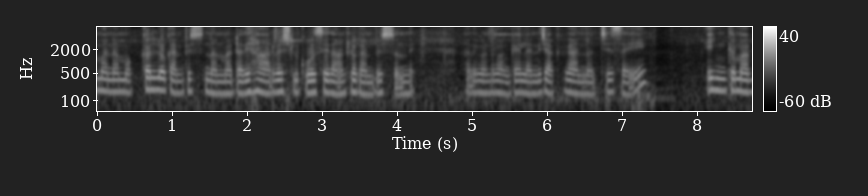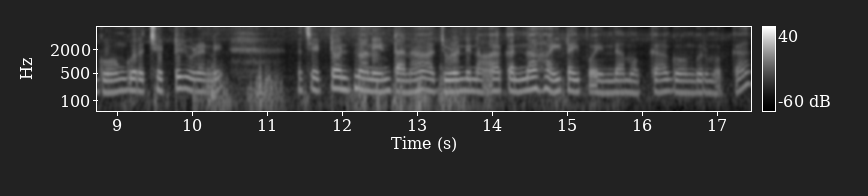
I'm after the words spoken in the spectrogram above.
మన మొక్కల్లో కనిపిస్తుంది అనమాట అది హార్వెస్ట్లు కోసే దాంట్లో కనిపిస్తుంది. అదిగోండి వంకాయలన్నీ చక్కగా అన్నీ వచ్చేసాయి. ఇంకా మా గోంగూర చెట్టు చూడండి. చెట్టు అంటున్నాను ఏంటనా? అది చూడండి నాకన్నా హైట్ అయిపోయింది ఆ మొక్క గోంగూర మొక్క.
